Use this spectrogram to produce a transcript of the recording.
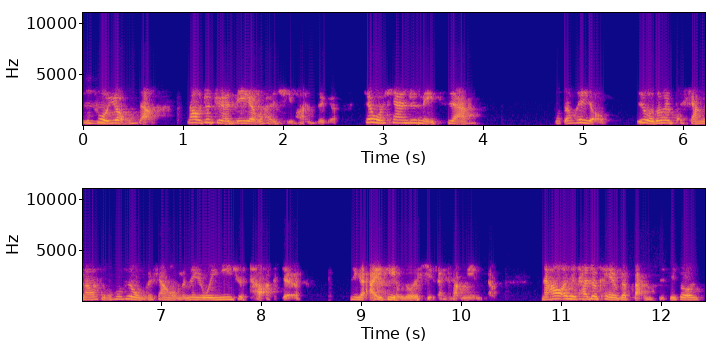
不错用这样。然后我就觉得第一个我很喜欢这个，所以我现在就每次啊，我都会有，因为我都会想到什么，或是我们像我们那个 We Need to Talk 的那个 idea，我都会写在上面这样。然后而且它就可以有个板子，比如说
